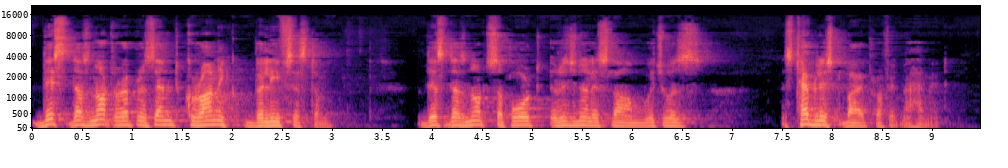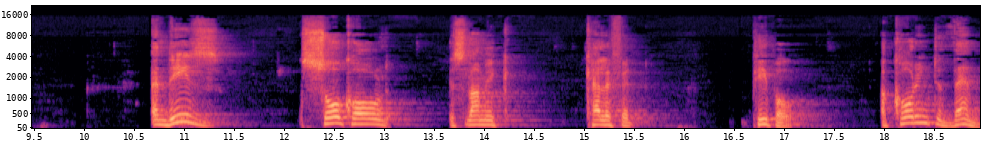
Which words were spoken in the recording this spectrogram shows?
This does not represent Quranic belief system. This does not support original Islam, which was established by Prophet Muhammad. And these so-called Islamic Caliphate people, according to them,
